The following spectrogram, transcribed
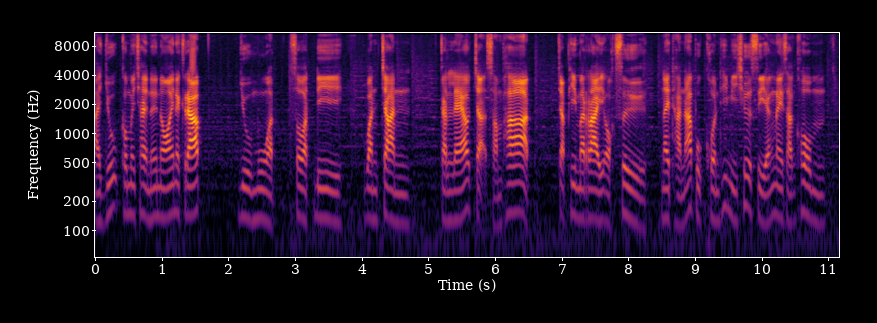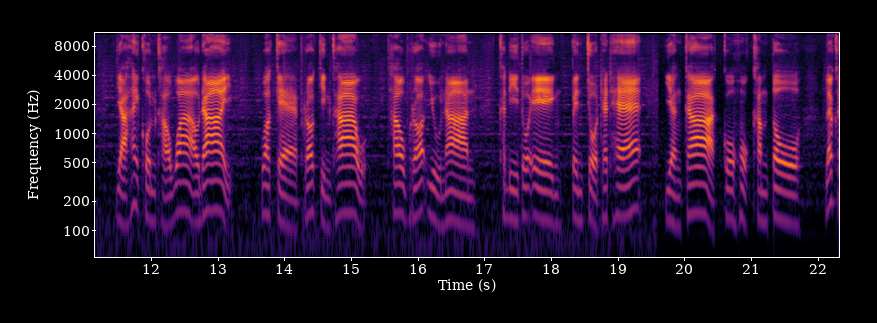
อายุก็ไม่ใช่น้อยๆนะครับ อยู่หมวด สวัสดี วันจันทร์ กันแล้วจะสัมภาษณ์ จะพิมพ์อะไรออกสื่อ ในฐานะบุคคลที่มีชื่อเสียงในสังคม อย่าให้คนเขาว่าเอาได้ ว่าแก่เพราะกินข้าว เท่าเพราะอยู่นาน คดีตัวเองเป็นโจทย์แท้ๆอย่างกล้าโกหกคำโต แล้วค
